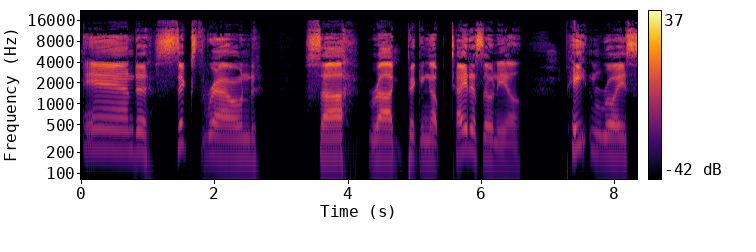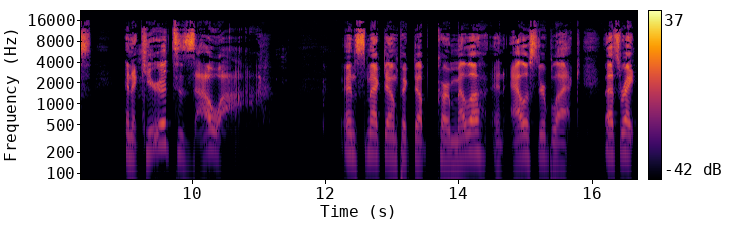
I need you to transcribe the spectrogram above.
And uh, sixth round saw Rog picking up Titus O'Neil, Peyton Royce, and Akira Tozawa. And SmackDown picked up Carmella and Aleister Black. That's right.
